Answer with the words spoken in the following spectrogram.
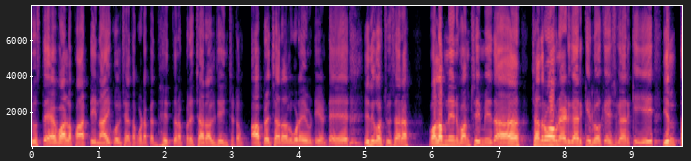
చూస్తే వాళ్ళ పార్టీ నాయకుల చేత కూడా పెద్ద ఎత్తున ప్రచారాలు చేయించడం ఆ ప్రచారాలు కూడా ఏమిటి అంటే ఇదిగో చూసారా వల్లభనేని వంశీ మీద చంద్రబాబు నాయుడు గారికి లోకేష్ గారికి ఇంత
